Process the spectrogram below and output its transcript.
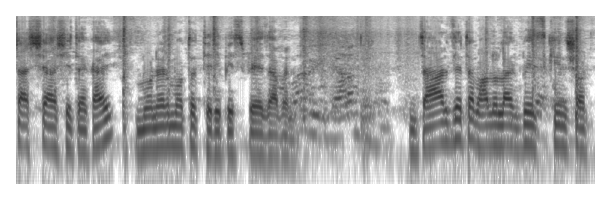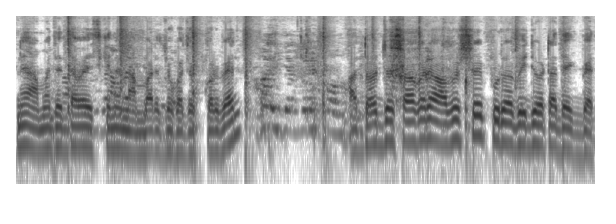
চারশো আশি টাকায় মনের মতো থ্রি পিস পেয়ে যাবেন। যার যেটা ভালো লাগবে স্ক্রিনশট নিয়ে আমাদের দেওয়া স্ক্রিনের নাম্বারে যোগাযোগ করবেন। আর ধৈর্য সহকারে অবশ্যই পুরো ভিডিওটা দেখবেন।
